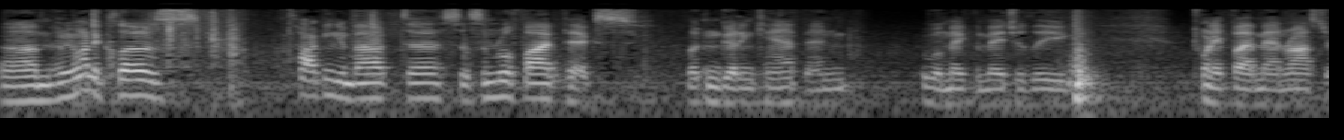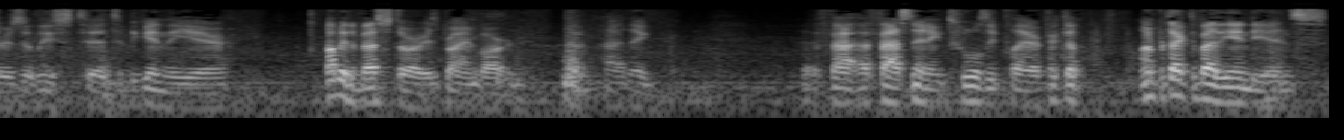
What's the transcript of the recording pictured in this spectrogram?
Um, and we want to close talking about uh, so some Rule 5 picks looking good in camp and who will make the Major League 25 man rosters, at least to, to begin the year. Probably the best story is Brian Barton. I think a, fa- a fascinating toolsy player, picked up unprotected by the Indians.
